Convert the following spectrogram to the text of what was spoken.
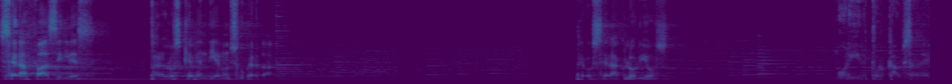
será fácil es para los que vendieron su verdad. Pero será glorioso morir por causa de él.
